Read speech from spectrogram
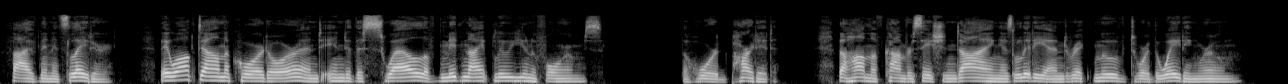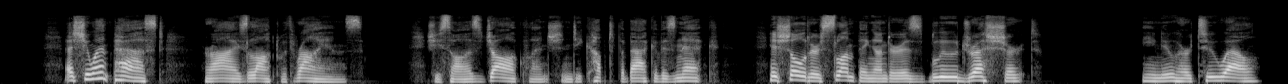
Five minutes later, they walked down the corridor and into the swell of midnight blue uniforms. The horde parted the hum of conversation dying as Lydia and Rick moved toward the waiting room. As she went past, her eyes locked with Ryan's. She saw his jaw clench and he cupped the back of his neck, his shoulders slumping under his blue dress shirt. He knew her too well,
